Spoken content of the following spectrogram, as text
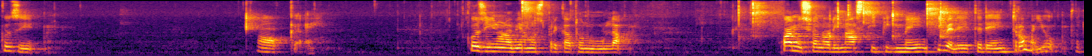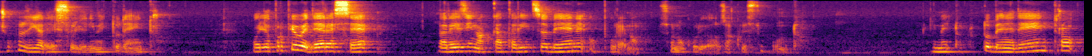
così. Ok. Così non abbiamo sprecato nulla. Qua mi sono rimasti i pigmenti vedete dentro ma io faccio così adesso li metto dentro. Voglio proprio vedere se la resina catalizza bene oppure no. Sono curiosa a questo punto. Li metto tutto bene dentro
